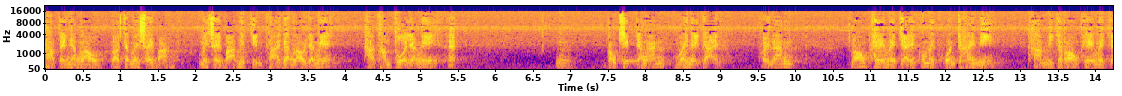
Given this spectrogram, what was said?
ถ้าเป็นอย่างเราเราจะไม่ใส่บาตร ไม่ใส่บาตรไม่กินพระอย่างเราอย่างนี้ ถ้าทำตัวอย่างนี้ต้องคิดอย่างนั้นไว้ในใจ เพราะนั้นร้องเพลงในใจก็ไม่ควรจะให้มี ถ้ามีจะร้องเพลงในใจ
